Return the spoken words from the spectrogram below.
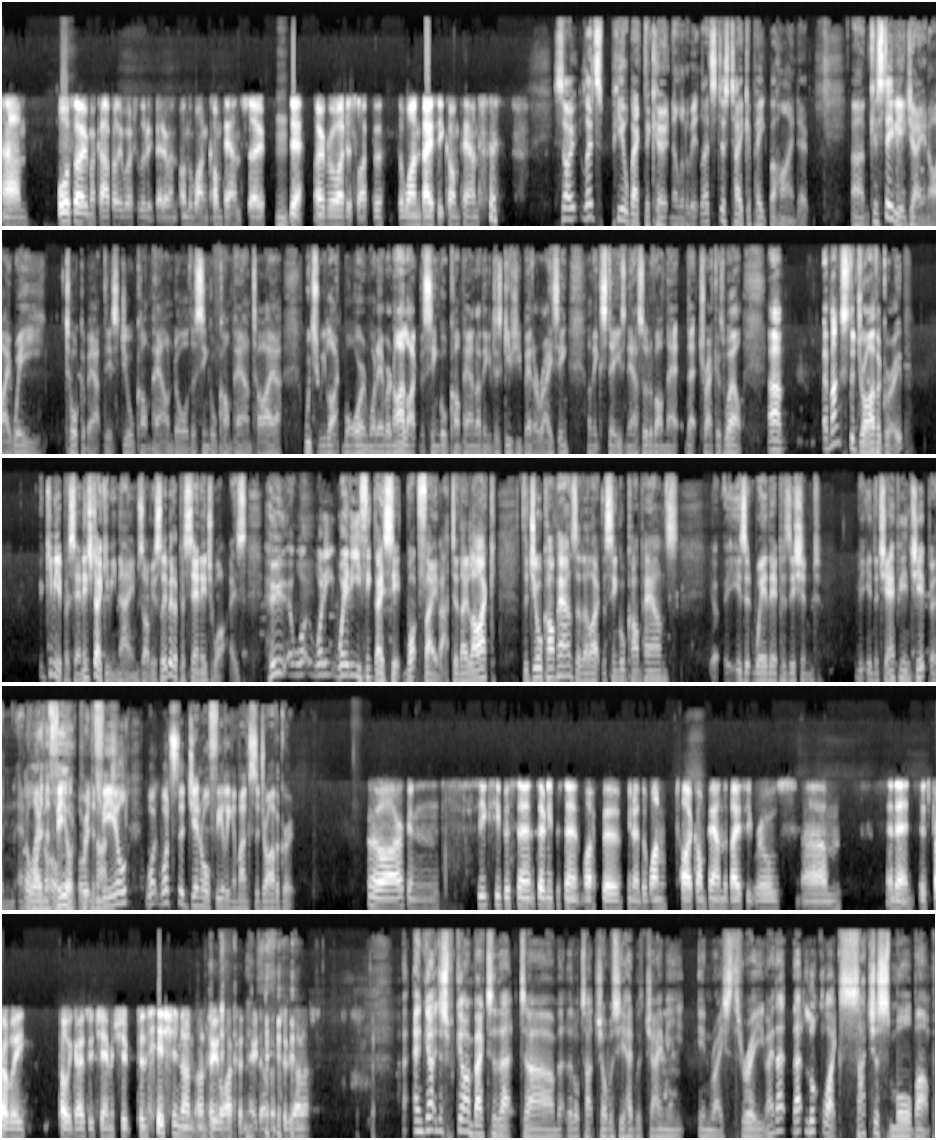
um, also my car probably works a little bit better on, on the one compound. So, yeah, overall I just like the the one basic compound. So let's peel back the curtain a little bit. Let's just take a peek behind it. Because Stevie J and I, we talk about this dual compound or the single compound tyre, which we like more and whatever. And I like the single compound. I think it just gives you better racing. I think Steve's now sort of on that, that track as well. Um, amongst the driver group, give me a percentage. Don't give me names, obviously, but a percentage wise, who, what, what do you, where do you think they sit? What favour? Do they like the dual compounds? Do they like the single compounds? Is it where they're positioned in the championship and, and Or all in that- the field, or in the much. field? What what's the general feeling amongst the driver group? Oh, I reckon sixty percent, seventy percent like the you know the one tire compound, the basic rules, um, and then it's probably probably goes with championship position on, on who likes it and who doesn't. To be honest, And go, just going back to that um, that little touch, obviously you had with Jamie in race three, mate, that that looked like such a small bump,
